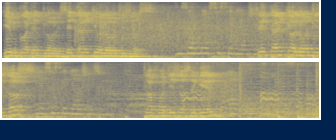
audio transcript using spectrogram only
Give God the glory. Say thank you, Lord Jesus. Disons merci Seigneur Jésus. thank you, Lord Jesus. Merci Seigneur Jésus. Clap for Jesus again. Acclamons.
